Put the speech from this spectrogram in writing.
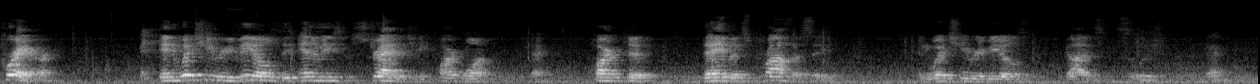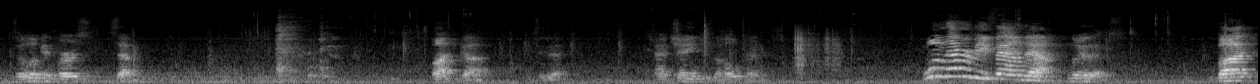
prayer in which he reveals the enemy's strategy, part one. Okay? Part two, David's prophecy in which he reveals God's solution. Okay? So look at verse 7. But God. See that? That changes the whole thing. We'll never be found out. Look at this. But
